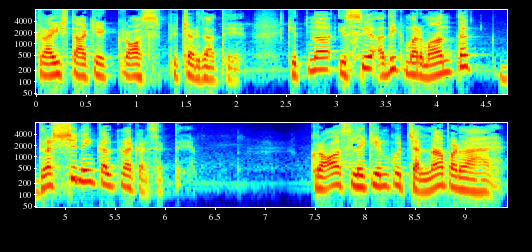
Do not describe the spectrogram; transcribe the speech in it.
क्राइस्ट आके क्रॉस पे चढ़ जाते हैं। कितना इससे अधिक मर्मांतक दृश्य नहीं कल्पना कर सकते। क्रॉस लेके उनको चलना पड़ रहा है।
